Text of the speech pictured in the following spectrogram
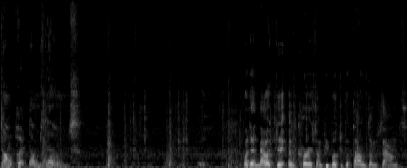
Don't put thumbs downs." But then now to encourage some people to put down thumbs downs.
